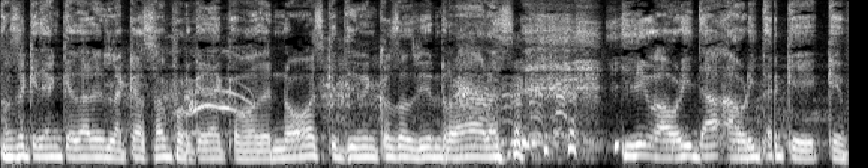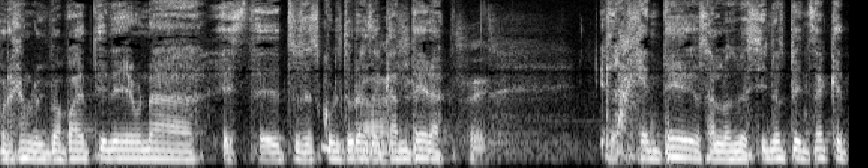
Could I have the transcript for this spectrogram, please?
No se querían quedar en la casa porque era como de, no, es que tienen cosas bien raras. y digo, ahorita, ahorita que, que, por ejemplo, mi papá tiene una, este, de tus esculturas de ah, cantera. La gente, o sea, los vecinos piensan que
